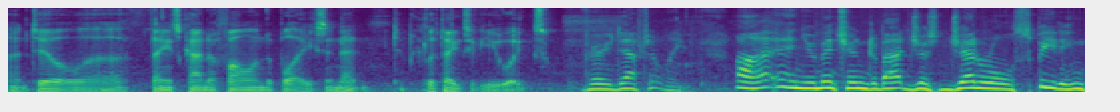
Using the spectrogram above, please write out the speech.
until uh, things kind of fall into place. And that typically takes a few weeks. Very definitely. Uh, and you mentioned about just general speeding,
